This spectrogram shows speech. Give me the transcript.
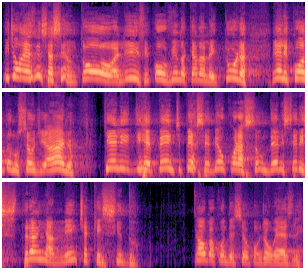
E John Wesley se assentou ali, ficou ouvindo aquela leitura, e ele conta no seu diário que ele, de repente, percebeu o coração dele ser estranhamente aquecido. Algo aconteceu com John Wesley.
